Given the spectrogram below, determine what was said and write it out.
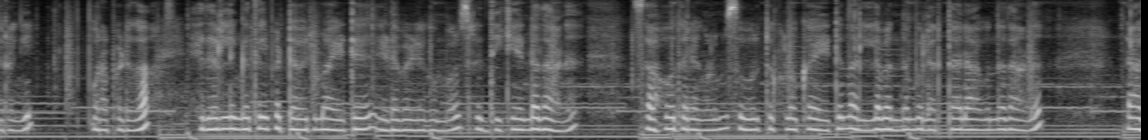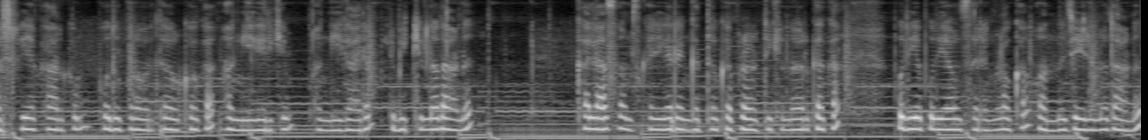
ഇറങ്ങി പുറപ്പെടുക. എതിർ ലിംഗത്തിൽപ്പെട്ടവരുമായിട്ട് ഇടപഴകുമ്പോൾ ശ്രദ്ധിക്കേണ്ടതാണ്. സഹോദരങ്ങളും സുഹൃത്തുക്കളൊക്കെ ആയിട്ട് നല്ല ബന്ധം പുലർത്താനാവുന്നതാണ്. രാഷ്ട്രീയക്കാർക്കും പൊതുപ്രവർത്തകർക്കൊക്കെ അംഗീകരിക്കും അംഗീകാരം ലഭിക്കുന്നതാണ്. കലാ സാംസ്കാരിക രംഗത്തൊക്കെ പ്രവർത്തിക്കുന്നവർക്കൊക്കെ പുതിയ പുതിയ അവസരങ്ങളൊക്കെ വന്നു ചേരുന്നതാണ്.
